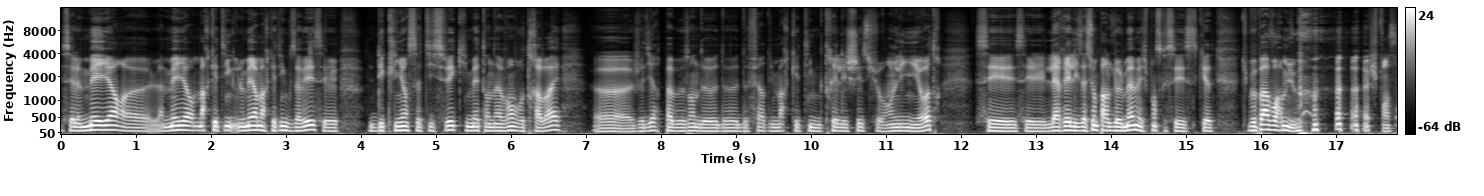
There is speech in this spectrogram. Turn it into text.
c'est le meilleur, la meilleure marketing, le meilleur marketing que vous avez, c'est des clients satisfaits qui mettent en avant vos travail. je veux dire, pas besoin de, de, de, faire du marketing très léché sur en ligne et autres c'est la réalisation parle de même et je pense que c'est ce que tu peux pas avoir mieux je pense.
